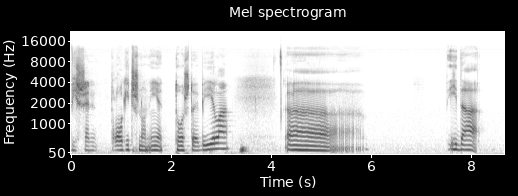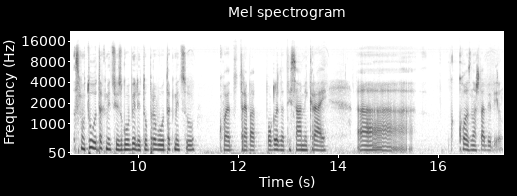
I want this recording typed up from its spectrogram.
više logično nije to što je bila. Uh, I da smo tu utakmicu izgubili, tu prvu utakmicu koja treba pogledati sami kraj. Uh, ko zna šta bi bilo.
